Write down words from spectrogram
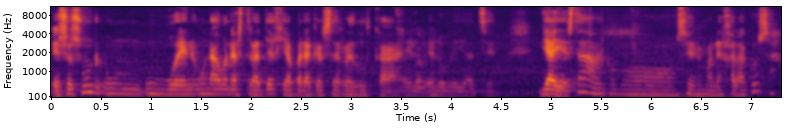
Eso es un, un- un buen, una buena estrategia para que se reduzca el, el VIH. Y ahí está, a ver cómo se maneja la cosa.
